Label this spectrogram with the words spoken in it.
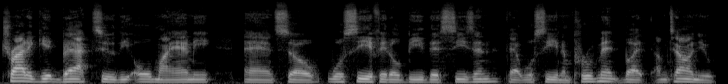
try to get back to the old Miami. And so we'll see if it'll be this season that we'll see an improvement. But I'm telling you,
